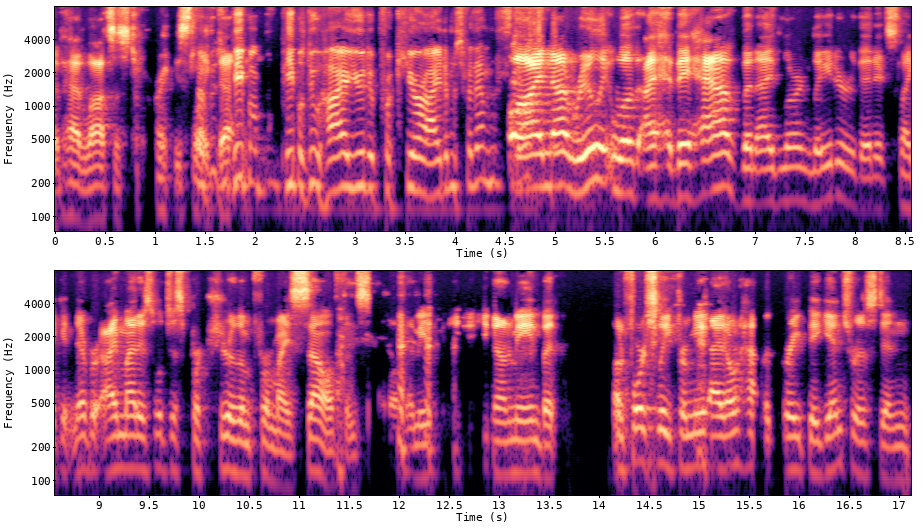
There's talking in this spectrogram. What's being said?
I've had lots of stories like so that. People people do hire you to procure items for them. Well, I not really. Well, I they have, but I learned later that it's like it never. I might as well just procure them for myself and I mean, you know what I mean. But unfortunately for me, I don't have a great big interest in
